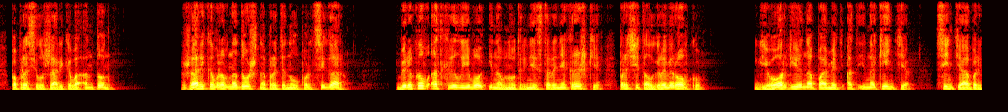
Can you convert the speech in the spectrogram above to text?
— попросил Жарикова Антон. Жариков равнодушно протянул портсигар. Бирюков открыл его и на внутренней стороне крышки прочитал гравировку. «Георгию на память от Иннокентия. Сентябрь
